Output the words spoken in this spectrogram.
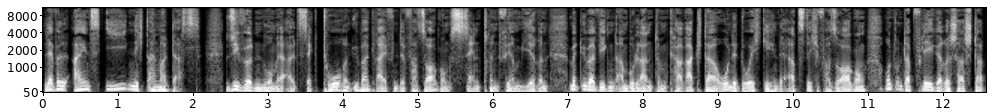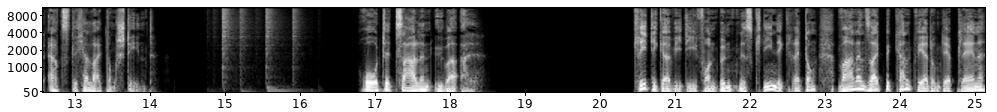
Level 1I nicht einmal das. Sie würden nur mehr als sektorenübergreifende Versorgungszentren firmieren, mit überwiegend ambulantem Charakter, ohne durchgehende ärztliche Versorgung und unter pflegerischer statt ärztlicher Leitung stehend. Rote Zahlen überall. Kritiker wie die von Bündnis Klinikrettung warnen seit Bekanntwerdung der Pläne,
